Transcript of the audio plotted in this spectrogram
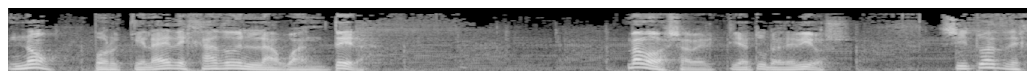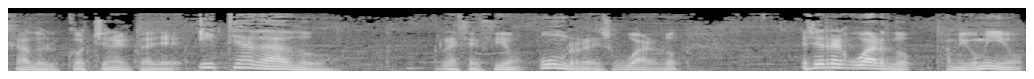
no, porque la he dejado en la guantera. Vamos a ver, criatura de Dios. Si tú has dejado el coche en el taller y te ha dado recepción un resguardo, ese resguardo, amigo mío,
